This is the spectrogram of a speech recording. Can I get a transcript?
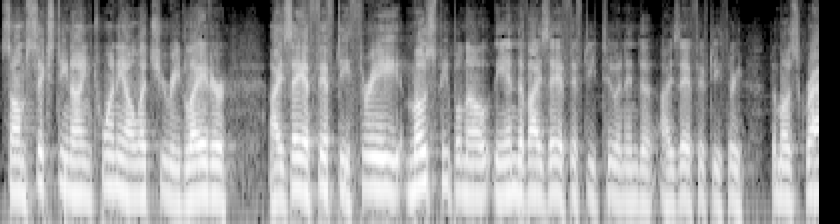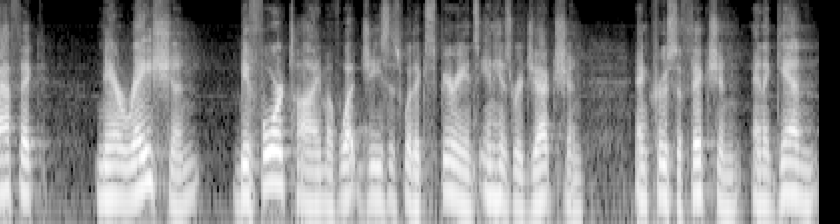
Psalm 69:20, I'll let you read later. Isaiah 53, most people know the end of Isaiah 52 and into Isaiah 53, the most graphic narration before time of what Jesus would experience in his rejection and crucifixion. And again,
